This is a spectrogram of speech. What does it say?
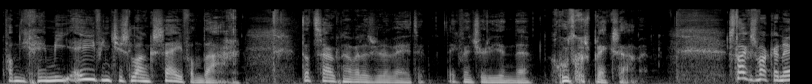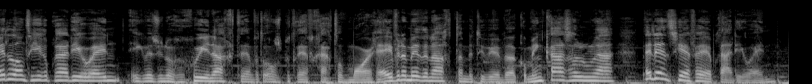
kwam die chemie eventjes langs zij vandaag? Dat zou ik nou wel eens willen weten. Ik wens jullie een eh, goed gesprek samen. Straks Wakker Nederland hier op Radio 1. Ik wens u nog een goede nacht en wat ons betreft graag tot morgen. Even naar middernacht, dan bent u weer welkom in Casaluna bij de NCRV op Radio 1.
